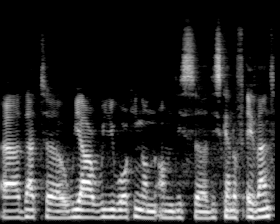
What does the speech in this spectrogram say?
Uh, that uh, we are really working on on this uh, this kind of event.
